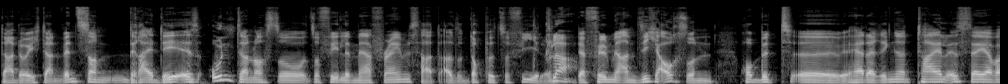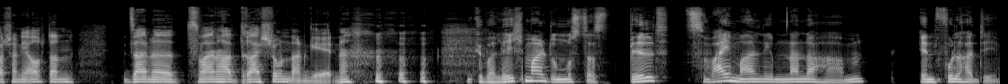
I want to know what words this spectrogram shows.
Dadurch dann, wenn es dann 3D ist und dann noch so, so viele mehr Frames hat, also doppelt so viel. Klar. Und der Film ja an sich auch so ein Hobbit, äh, Herr der Ringe Teil ist, der ja wahrscheinlich auch dann seine zweieinhalb, drei Stunden angeht, ne? Überleg mal, du musst das Bild zweimal nebeneinander haben in Full HD.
